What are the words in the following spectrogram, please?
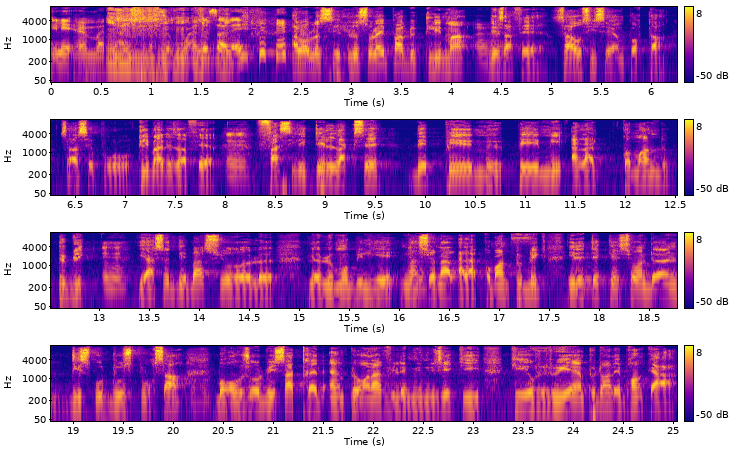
il est imbattable. Le soleil. Alors le, le soleil parle de climat des affaires. Ça aussi c'est important. Ça c'est pour le climat des affaires. Faciliter l'accès des PME, PMI à la commande publique. Il y a ce débat sur euh, le, le, le mobilier national à la commande publique. Il était question d'un 10 ou 12 Bon, aujourd'hui, ça traîne un peu. On a vu les menuisiers qui, qui ruaient un peu dans les brancards.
